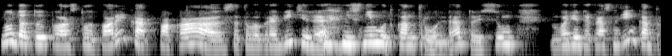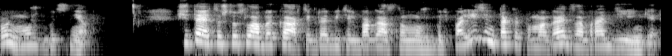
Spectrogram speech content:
но до той простой поры, как пока с этого грабителя не снимут контроль. Да? То есть в один прекрасный день контроль может быть снят. Считается, что слабой карте грабитель богатства может быть полезен, так как помогает забрать деньги.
